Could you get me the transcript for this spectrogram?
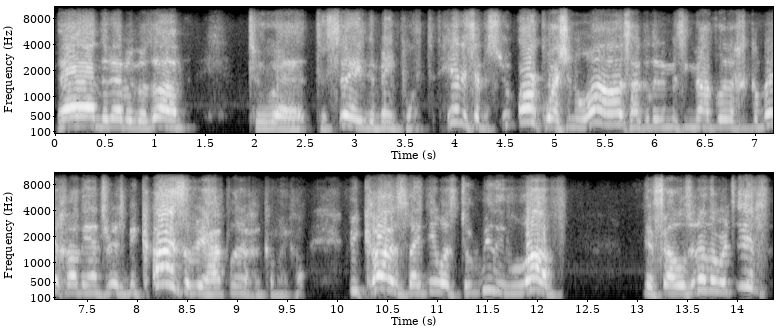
Then the Rebbe goes on to uh, to say the main point. Here sentence, our question was, how could they be missing The answer is because of your Because the idea was to really love their fellows. In other words, if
